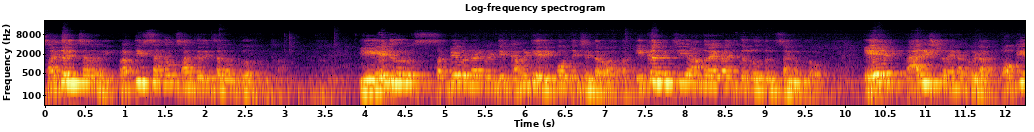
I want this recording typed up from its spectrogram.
సహకరించాలని ప్రతి సంఘం సహకరించాలని కోరుకుంటున్నాం. ఈ ఏడుగురు సభ్యులు ఉన్నటువంటి కమిటీ రిపోర్ట్ ఇచ్చిన తర్వాత ఇక్కడి నుంచి ఆంధ్ర ఎవాంజికల్ నూతన సంఘంలో ఏ ప్యారిష్లో అయినా కూడా ఒకే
